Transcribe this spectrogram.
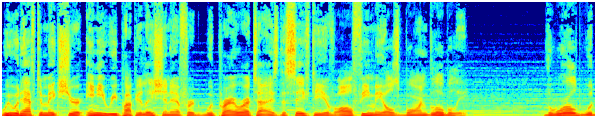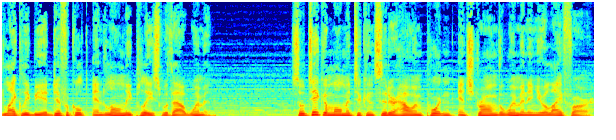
We would have to make sure any repopulation effort would prioritize the safety of all females born globally. The world would likely be a difficult and lonely place without women. So take a moment to consider how important and strong the women in your life are.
